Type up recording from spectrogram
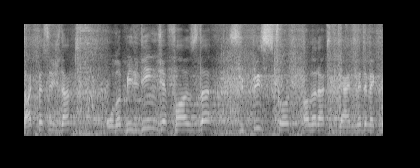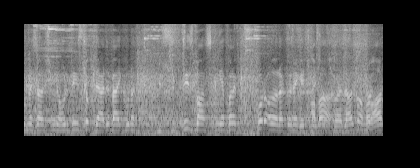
Dark Passage'dan olabildiğince fazla sürpriz skor alarak yani ne demek bu mesela şimdi Holidays çok ileride belki buna bir sürpriz baskın yaparak skor alarak öne geçmeye çalışmaları lazım ama şu an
